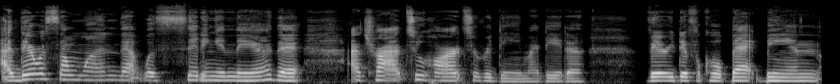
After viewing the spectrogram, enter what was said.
I there was someone that was sitting in there that I tried too hard to redeem. I did a very difficult back bend,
